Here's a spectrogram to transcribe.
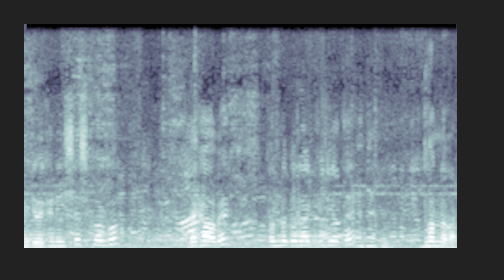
ভিডিও এখানেই শেষ করব। দেখা হবে অন্য কোনো এক ভিডিওতে। ধন্যবাদ।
